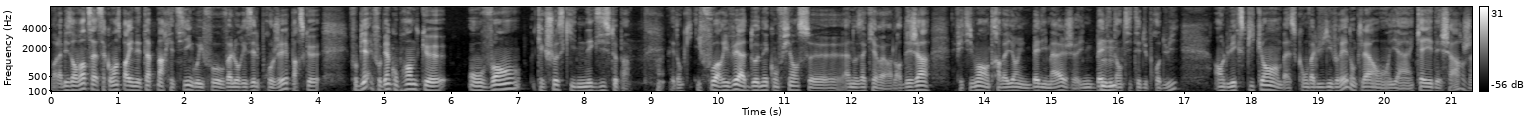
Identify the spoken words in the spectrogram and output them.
Bon, la mise en vente, ça, ça, commence par une étape marketing où il faut valoriser le projet parce que il faut bien, il faut bien comprendre que on vend quelque chose qui n'existe pas. Et donc, il faut arriver à donner confiance euh, à nos acquéreurs. Alors déjà, effectivement, en travaillant une belle image, une belle mhm. identité du produit, en lui expliquant bah, ce qu'on va lui livrer. Donc là, il y a un cahier des charges,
